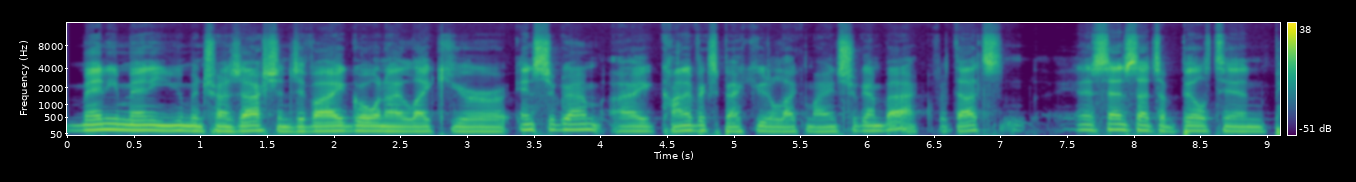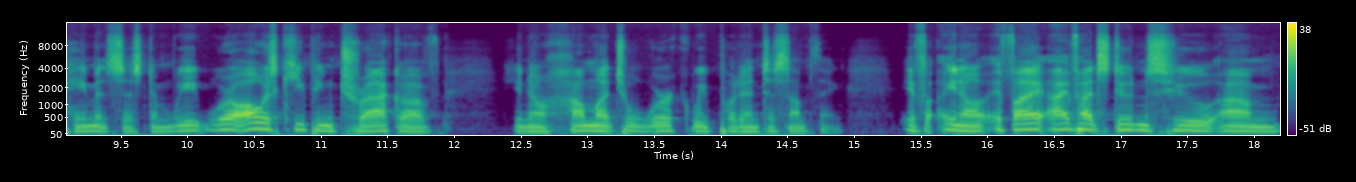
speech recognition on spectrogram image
Many, many human transactions. If I go and I like your Instagram, I kind of expect you to like my Instagram back. But that's in a sense, that's a built-in payment system. We we're always keeping track of, you know, how much work we put into something. If you know, if I I've had students who um,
